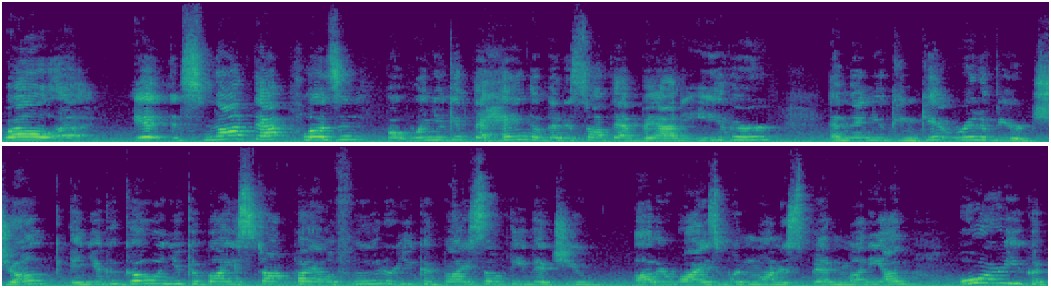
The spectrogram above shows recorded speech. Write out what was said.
Well, uh, it, it's not that pleasant, but when you get the hang of it, it's not that bad either. And then you can get rid of your junk and you could go and you could buy a stockpile of food or you could buy something that you otherwise wouldn't want to spend money on. Or you could,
